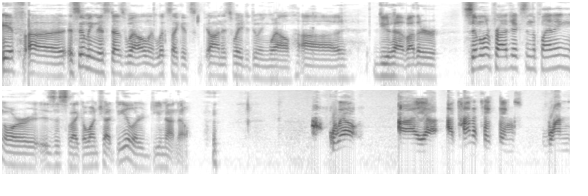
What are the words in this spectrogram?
if uh, assuming this does well and looks like it's on its way to doing well, uh, do you have other similar projects in the planning, or is this like a one-shot deal, or do you not know? Well, I uh, I kind of take things one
